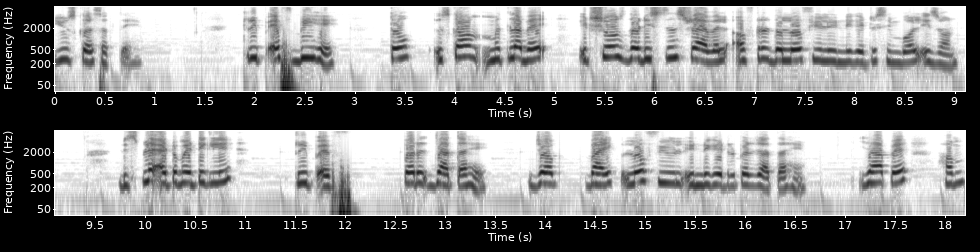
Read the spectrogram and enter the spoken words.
use कर सकते हैं। ट्रिप एफ़ बी है तो उसका मतलब है it shows the distance travel after the low fuel indicator symbol is on display automatically trip F पर जाता है, जब बाइक लो फ्यूल इंडिकेटर पर जाता है। यहाँ पे हम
